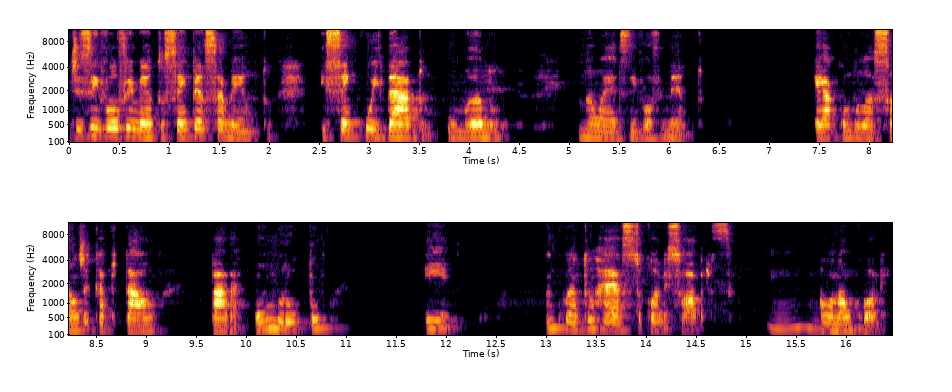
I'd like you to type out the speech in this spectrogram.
Desenvolvimento sem pensamento e sem cuidado humano não é desenvolvimento. É acumulação de capital para um grupo e enquanto o resto come sobras. Uhum. Ou não come.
